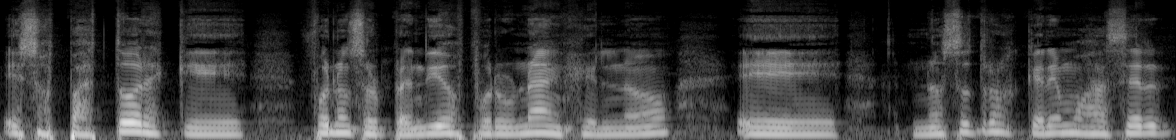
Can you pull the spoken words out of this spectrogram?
esos pastores que fueron sorprendidos por un ángel, ¿no? Eh, nosotros queremos hacer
